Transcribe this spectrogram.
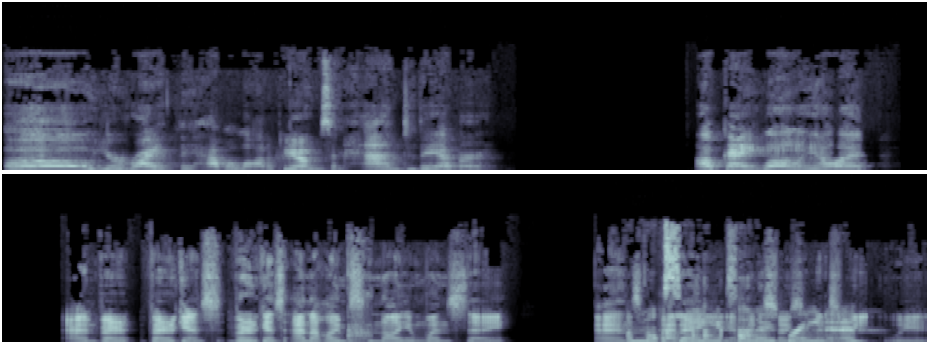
Oh, you're right. They have a lot of Yeah. games in hand. Do they ever? Okay. Well, you know what? and they're they're against they're against Anaheim tonight and Wednesday, and I'm not LA saying it's a no-brainer. week. We're,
